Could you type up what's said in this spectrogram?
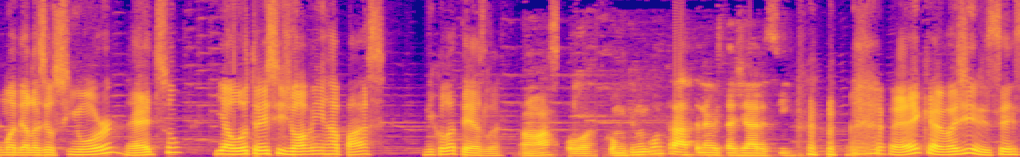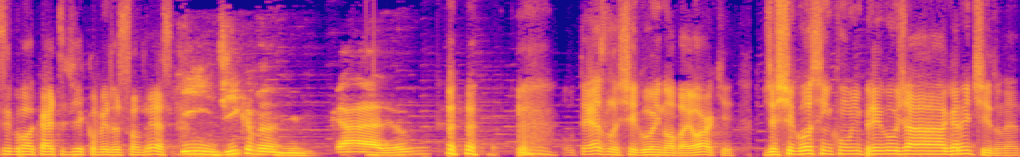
Uma delas é o senhor Edson e a outra é esse jovem rapaz Nikola Tesla. Nossa, pô, como que não contrata, né, o estagiário assim? é, cara, imagine, você recebeu uma carta de recomendação dessa. Que indica, meu amigo. Caramba. o Tesla chegou em Nova York, já chegou assim com um emprego já garantido, né,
